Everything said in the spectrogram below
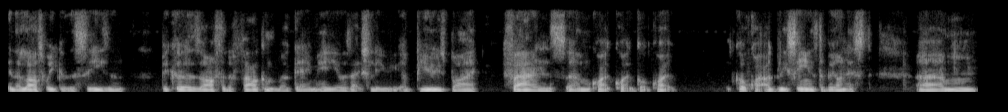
in the last week of the season because after the Falkenberg game, he was actually abused by fans. Um, quite, quite, got quite, got quite ugly scenes to be honest. Um,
